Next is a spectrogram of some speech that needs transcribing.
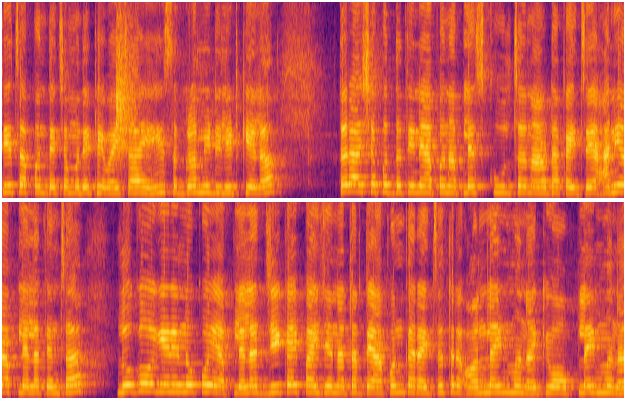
तेच आपण त्याच्यामध्ये ठेवायचं आहे. हे सगळं मी डिलीट केलं. तर अशा पद्धतीने आपण आपल्या स्कूलचं नाव टाकायचं आहे आणि आपल्याला त्यांचा लोगो वगैरे नको आहे आपल्याला जे काही पाहिजे ना तर ते आपण करायचं. तर ऑनलाईन म्हणा किंवा ऑफलाईन म्हणा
